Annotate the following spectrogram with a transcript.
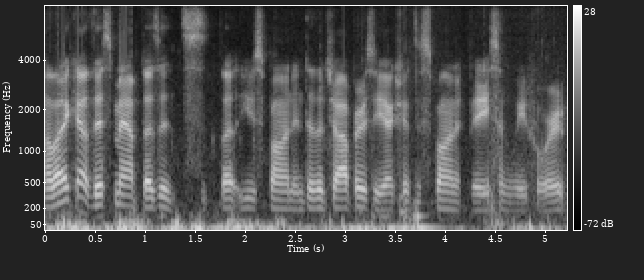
I like how this map doesn't let you spawn into the chopper, so you actually have to spawn at base and wait for it.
